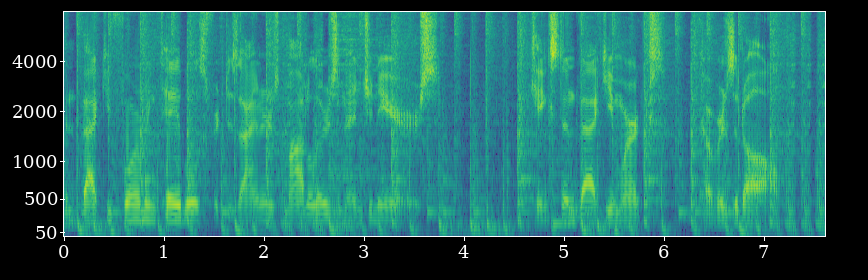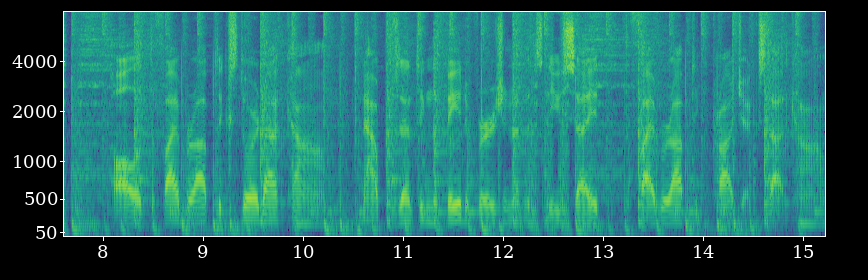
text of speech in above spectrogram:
and vacuum forming tables for designers, modelers, and engineers. Kingston Vacuum Works covers it all. Paul at thefiberopticstore.com, now presenting the beta version of its new site, thefiberopticprojects.com,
